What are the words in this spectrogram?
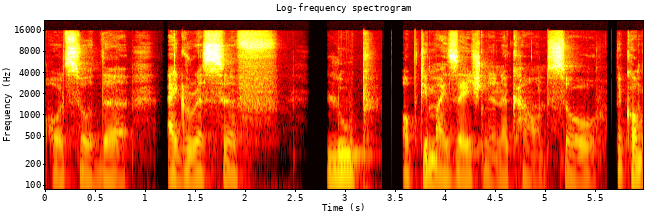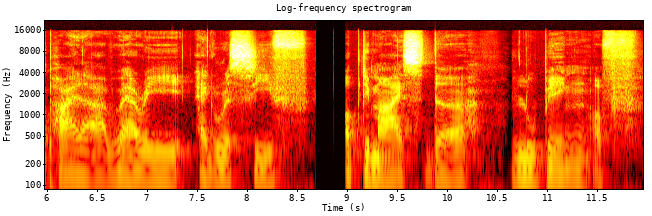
also the aggressive loop optimization in account. So the compiler very aggressive optimize the looping of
